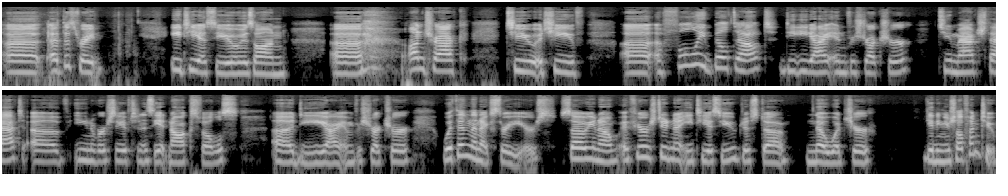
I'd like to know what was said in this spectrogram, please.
uh, at this rate, ETSU is on uh, on track to achieve uh, a fully built out DEI infrastructure to match that of University of Tennessee at Knoxville's uh, DEI infrastructure within the next three years. So, you know, if you're a student at ETSU, just uh, know what you're getting yourself into,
